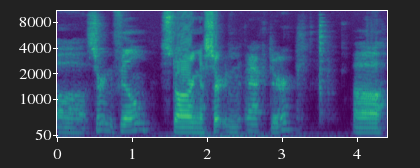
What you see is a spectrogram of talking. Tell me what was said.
a certain film starring a certain actor uh,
